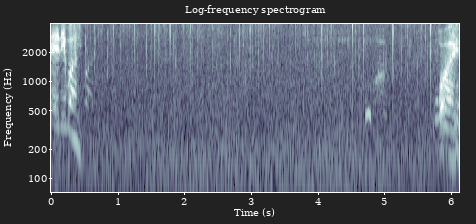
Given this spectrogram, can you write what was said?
Anyone. Why...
